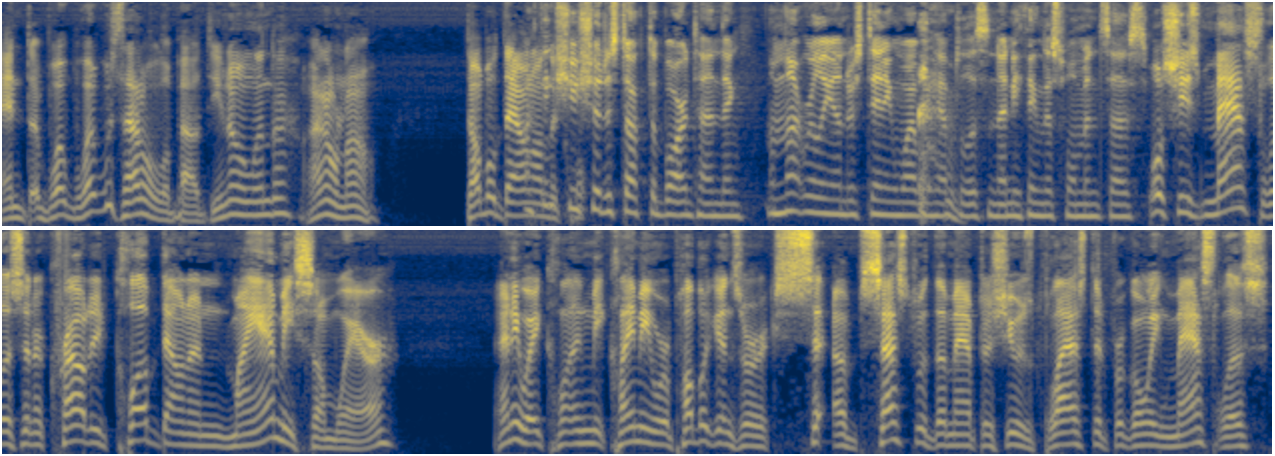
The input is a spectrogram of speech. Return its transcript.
and what what was that all about? Do you know, Linda? I don't know. Double down I on the. she should have stuck to bartending. I'm not really understanding why we have to listen to anything this woman says. Well, she's maskless in a crowded club down in Miami somewhere. Anyway, claiming, claiming Republicans are ex- obsessed with them after she was blasted for going maskless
